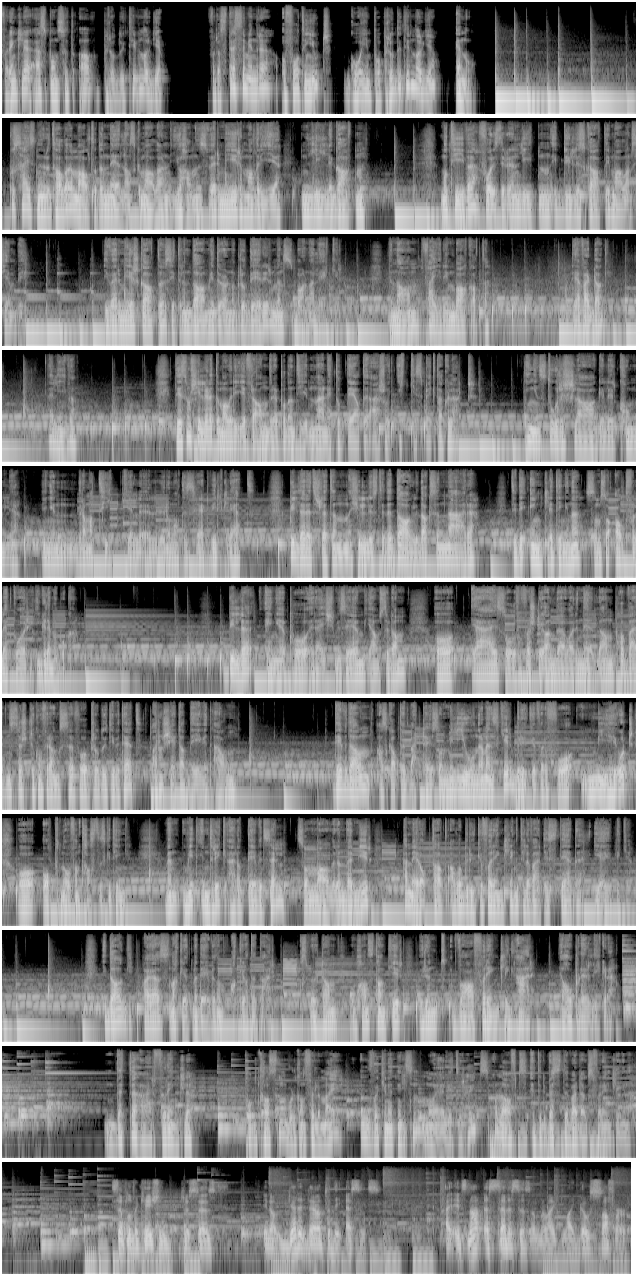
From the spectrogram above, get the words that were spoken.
Forenkle er sponset av Produktiv Norge. For å stresse mindre og få ting gjort, gå inn på produktivnorge.no. På 1600-tallet malte den nederlandske maleren Johannes Vermeer maleriet Den lille gaten. Motivet forestiller en liten, idyllisk gate i malerens hjemby. I Vermeers gate sitter en dame i døren og broderer mens barna leker. En annen feier en bakgate. Det er hverdag. Det er livet. Det som skiller dette maleriet fra andre på den tiden, er nettopp det at det er så ikke-spektakulært. Ingen store slag eller kongelige. Ingen dramatikk eller romantisert virkelighet. Bildet er rett og slett en hyllest til det dagligdagse nære, til de enkle tingene som så altfor lett går i glemmeboka. Bildet henger på Reichmuseum i Amsterdam, og jeg så det for første gang da jeg var i Nederland på verdens største konferanse for produktivitet, arrangert av David Allen. David Allen har skapt et verktøy som millioner av mennesker bruker for å få mye gjort og oppnå fantastiske ting. Men mitt inntrykk er at David selv, som maleren Vermeer, er mer opptatt av å bruke forenkling til å være til stede i øyeblikket. I dag har jeg snakket med David om akkurat dette her, og spurt han om hans tanker rundt hva forenkling er. Jeg håper dere liker det. Dette er Forenkle, podkasten hvor du kan følge meg, Ove Kenneth Nilsen, når er jeg leter høyt og lavt etter de beste hverdagsforenklingene. Simplification just says, you know, get it down to the essence. It's not asceticism, like like go suffer.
